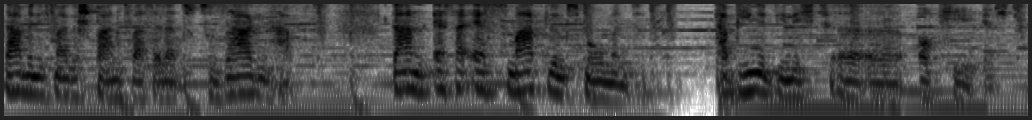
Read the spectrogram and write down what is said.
Da bin ich mal gespannt, was ihr dazu zu sagen habt. Dann SAS Smart Links Moment. Kabine, die nicht äh, äh, okay ist.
